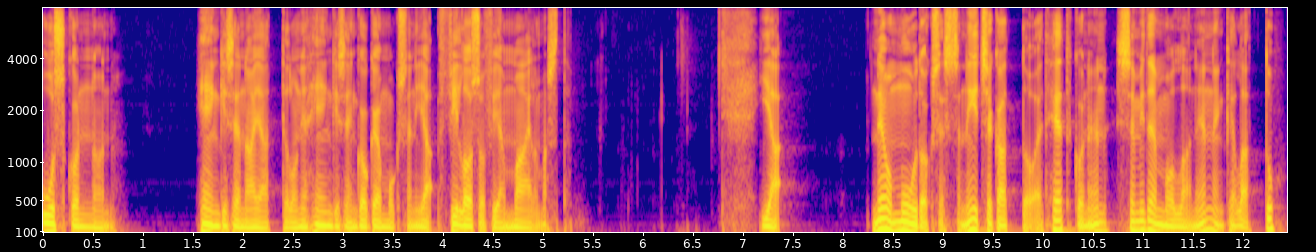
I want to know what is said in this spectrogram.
uskonnon henkisen ajattelun ja henkisen kokemuksen ja filosofian maailmasta. Ja ne on muutoksessa. Nietzsche katsoo, että hetkonen, se miten me ollaan ennen kelattu,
